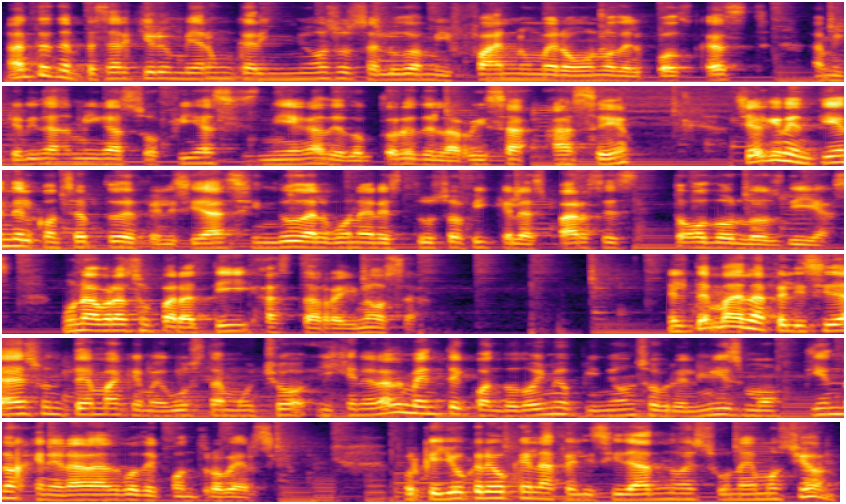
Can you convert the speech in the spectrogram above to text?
Antes de empezar, quiero enviar un cariñoso saludo a mi fan número uno del podcast, a mi querida amiga Sofía Cisniega de Doctores de la Risa AC. Si alguien entiende el concepto de felicidad, sin duda alguna eres tú, Sofía, que la esparces todos los días. Un abrazo para ti hasta Reynosa. El tema de la felicidad es un tema que me gusta mucho y generalmente cuando doy mi opinión sobre el mismo tiendo a generar algo de controversia, porque yo creo que la felicidad no es una emoción,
